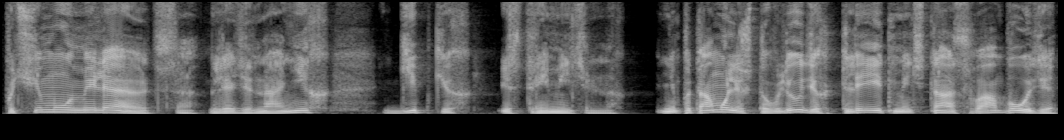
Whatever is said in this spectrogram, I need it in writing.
Почему умиляются, глядя на них, гибких и стремительных? Не потому ли, что в людях тлеет мечта о свободе,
